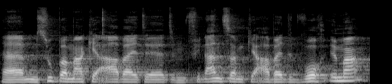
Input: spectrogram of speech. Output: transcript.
im Supermarkt gearbeitet, im Finanzamt gearbeitet, wo auch immer.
